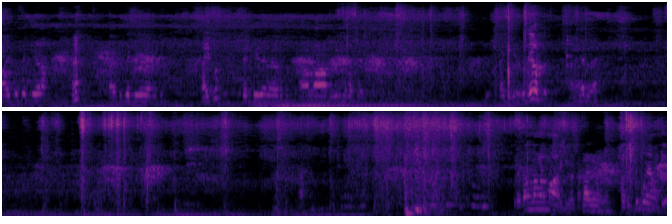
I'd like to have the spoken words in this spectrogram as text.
പൈപ്പ് സെറ്റ് ചെയ്യണം. പൈപ്പ് സെറ്റ് ചെയ്ത് പൈപ്പ് സെറ്റ് ചെയ്ത് അവിടെ ആ വീടിന് പറ്റിയ ചെറുതേ ഉള്ളൂ അനങ്ങരുതേ ചേട്ടാ ഒന്ന് അങ്ങോട്ട് മാറിക്കോ കേട്ടോ. പതുക്കെ പോയാൽ മതി.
